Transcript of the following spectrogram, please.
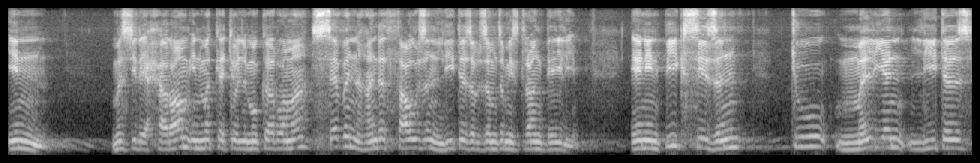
in Masjid al-Haram in Makkah al-Mukarramah, 700,000 liters of Zamzam is drunk daily. And in peak season, 2 million liters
